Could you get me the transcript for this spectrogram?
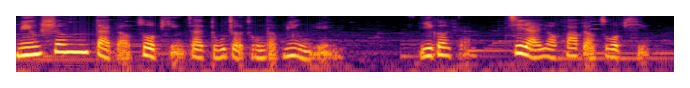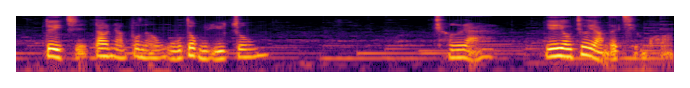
名声代表作品在读者中的命运。一个人既然要发表作品，对峙当然不能无动于衷。诚然，也有这样的情况：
